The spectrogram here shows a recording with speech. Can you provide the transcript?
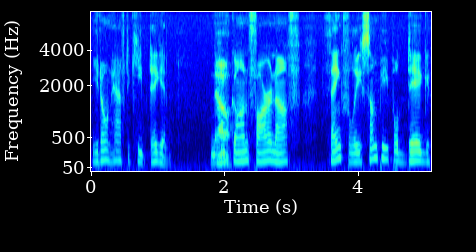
you don't have to keep digging. no You've gone far enough. Thankfully, some people dig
